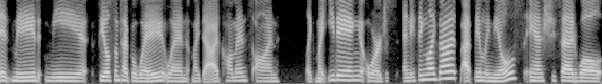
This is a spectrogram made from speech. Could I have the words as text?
it made me feel some type of way when my dad comments on like my eating or just anything like that at family meals. And she said, well,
